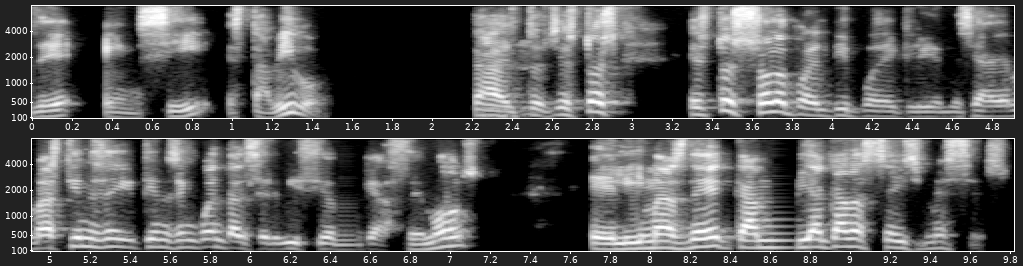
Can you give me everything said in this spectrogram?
D en sí está vivo esto, es, esto es solo por el tipo de clientes. Y además tienes, tienes en cuenta el servicio que hacemos, el I D cambia cada seis meses.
